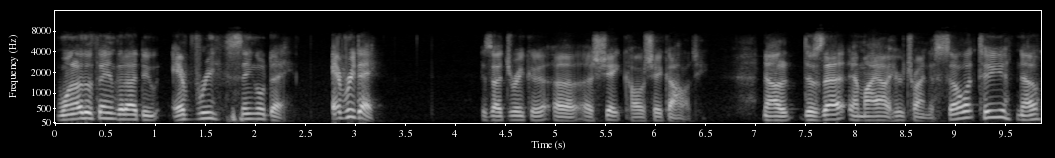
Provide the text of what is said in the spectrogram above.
One other thing that I do every single day, every day, is I drink a, a, a shake called Shakeology. Now, does that, am I out here trying to sell it to you? No.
